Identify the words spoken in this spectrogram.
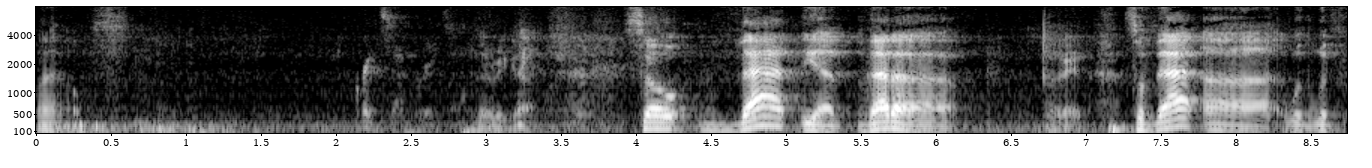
that helps Great stuff. Great stuff. There we go. So that yeah that uh okay so that uh with with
